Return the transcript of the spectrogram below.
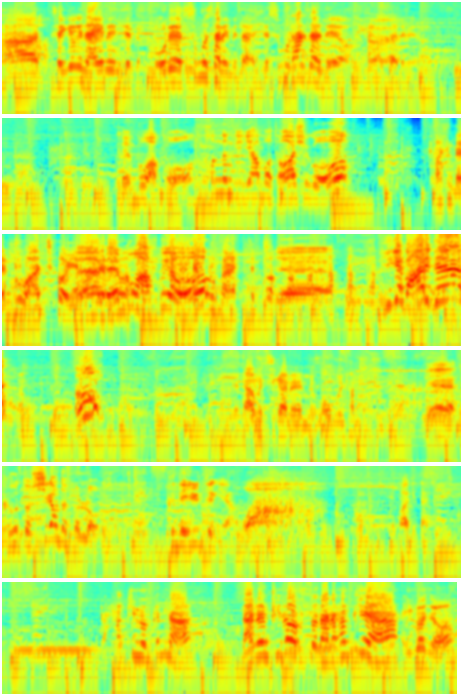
아 재경이 나이는 이제 올해 스무 살입니다. 이제 스물한 살 돼요. 다섯 살이면. 멘붕 왔고 턴 넘기기 한번 더 하시고 다시 멘붕 왔죠 예 이러면. 멘붕 왔고요 멘붕 왔죠 예 이게 말이 돼? 어? 네, 남은 시간은 5분 30초입니다 예, 그것도 시간도 별로 없어. 근데 1등이야. 와. 대박이다, 진짜. 한 큐면 끝나 나는 필요 없어 나는 한 큐야 이거죠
